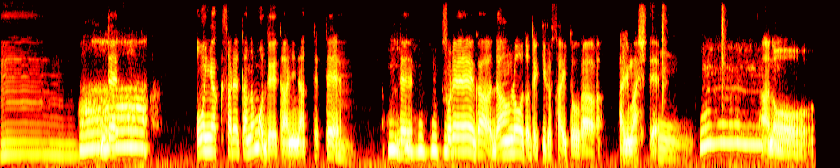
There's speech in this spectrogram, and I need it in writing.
うん。で、翻訳されたのもデータになってて、うん、で、それがダウンロードできるサイトがありまして、あの、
